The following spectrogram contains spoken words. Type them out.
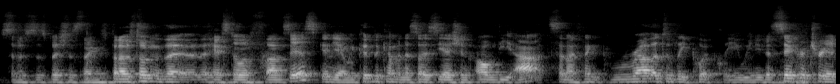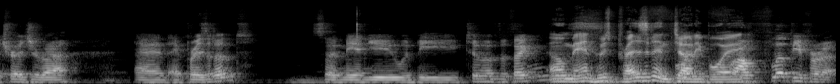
sort of suspicious things, but I was talking to the the gestor Francesc, and yeah, we could become an association of the arts, and I think relatively quickly we need a secretary, a treasurer, and a president. So me and you would be two of the things. Oh man, who's president, Johnny boy? I'll flip you for it.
